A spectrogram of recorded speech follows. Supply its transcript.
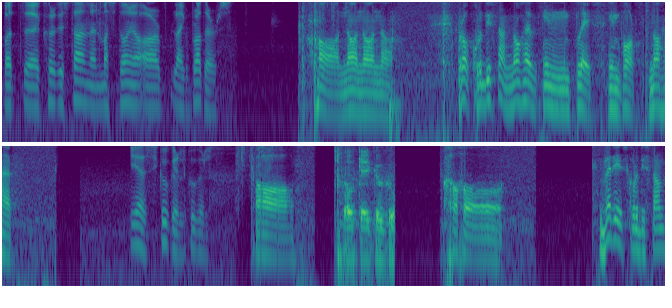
But uh, Kurdistan and Macedonia are like brothers. Oh, no, no, no. Bro, Kurdistan no have in place, in world, no have. Yes, Google, Google. Oh, Okay, Google. oh. Where is Kurdistan?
